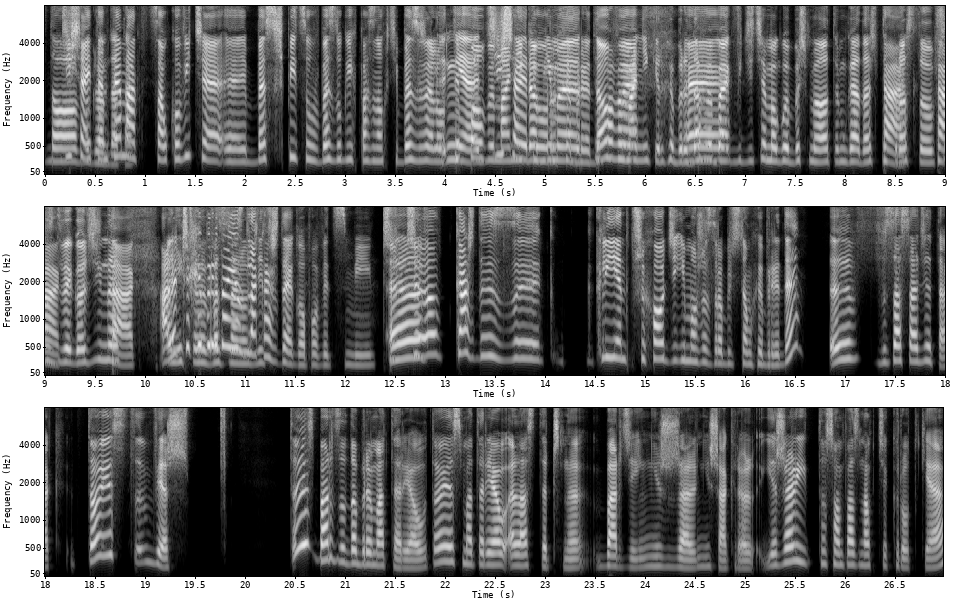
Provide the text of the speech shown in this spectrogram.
dzisiaj ten wygląda tak. temat całkowicie y, bez szpiców, bez długich paznokci, bez żelu, Nie, typowy dzisiaj manikur robimy hybrydowy. typowy manikir hybrydowy, E, bo jak widzicie, mogłybyśmy o tym gadać tak, po prostu tak, przez dwie godziny. Tak, ale czy hybryda jest dla każdego, powiedz mi? Czy, E, czy każdy z y, klient przychodzi i może zrobić tą hybrydę? Y, W zasadzie tak. To jest, wiesz, to jest bardzo dobry materiał. To jest materiał elastyczny, bardziej niż żel, niż akryl. Jeżeli to są paznokcie krótkie,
